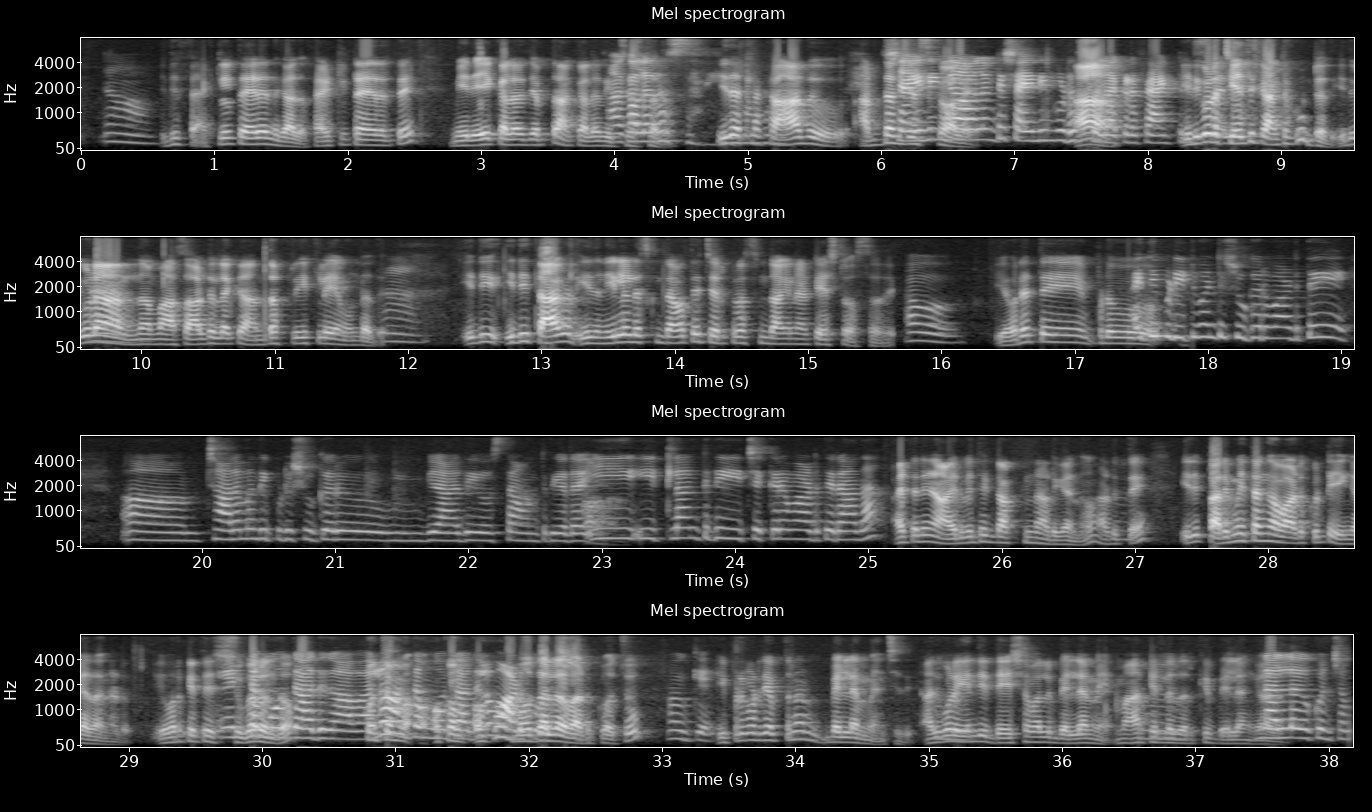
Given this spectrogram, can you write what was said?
ఇది ఫ్యాక్టరీ తయారైంది కాదు. ఫ్యాక్టరీ తయారైతే మీరు ఏ కలర్ చెప్తే ఆ కలర్ ఇది అట్లా కాదు. అర్థం చేసుకోవాలి. ఇది కూడా చేతికి అంటుకుంటది. ఇది కూడా మా సాల్ట్ లెక్క అంత ఫ్రీ ఫ్లే ఉండదు. ఇది ఇది తాగ ఇది నీళ్ళు వేసుకున్న తర్వాత చెరుకు రసం తాగిన టేస్ట్ వస్తుంది. ఎవరైతే ఇప్పుడు అయితే ఇప్పుడు ఇటువంటి షుగర్ వాడితే చాలా మంది ఇప్పుడు షుగర్ వ్యాధి వస్తా ఉంటది కదా. ఈ ఇట్లాంటిది చక్కెర వాడితే రాదా? అయితే నేను ఆయుర్వేదిక్ డాక్టర్ని అడిగాను. అడిగితే ఇది పరిమితంగా వాడుకుంటే ఏం కదా అన్నాడు ఎవరికైతే షుగర్ ఉందో మోతాదులో వాడుకోవచ్చు. ఇప్పుడు కూడా చెప్తున్నా బెల్లం మంచిది. అది కూడా ఏంది? దేశవాళీ బెల్లమే. మార్కెట్లో దొరికే బెల్లం కొంచెం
